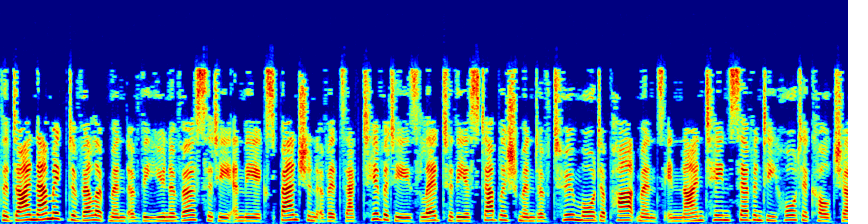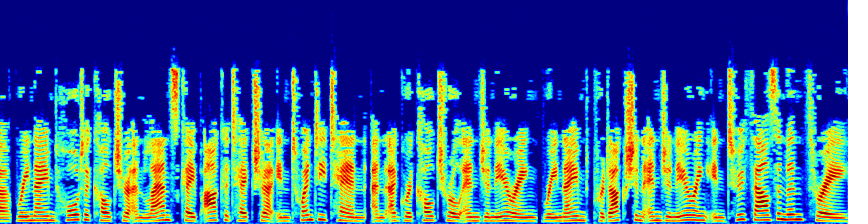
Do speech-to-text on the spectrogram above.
The dynamic development of the university and the expansion of its activities led to the establishment of two more departments in 1970 horticulture renamed Horticulture and Landscape Architecture in 2010 and agricultural engineering renamed Production Engineering in 2003.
